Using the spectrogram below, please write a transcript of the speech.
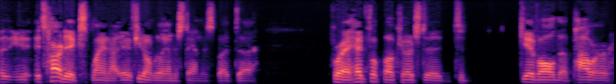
It's hard to explain if you don't really understand this, but uh, for a head football coach to to give all the power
